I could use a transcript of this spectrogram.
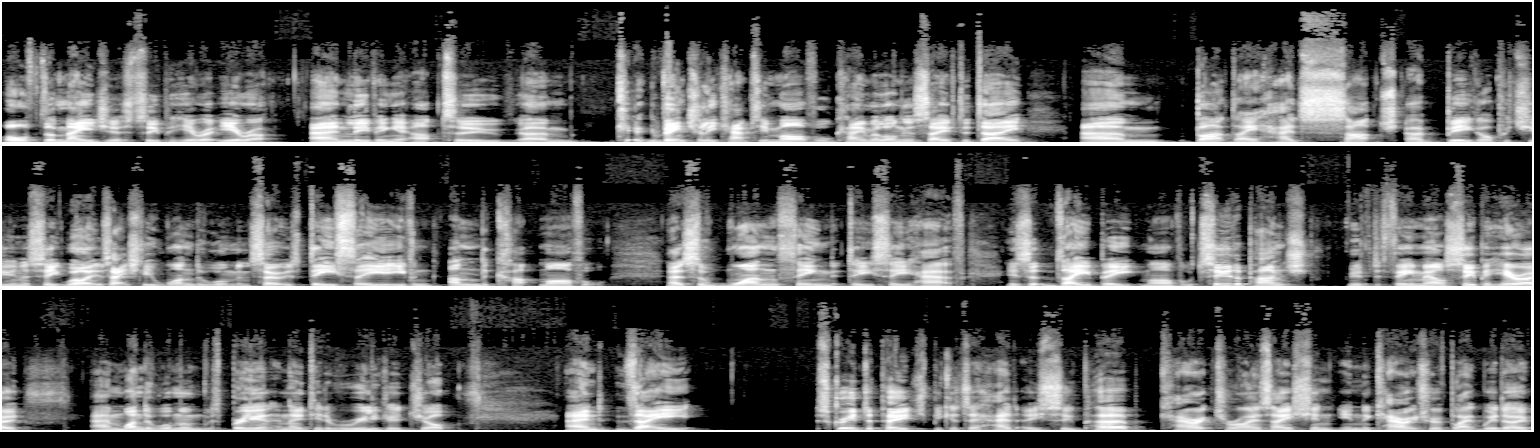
of the major superhero era and leaving it up to um, eventually Captain Marvel came along and saved the day. Um, but they had such a big opportunity. Well, it was actually Wonder Woman, so it was DC even undercut Marvel. That's the one thing that DC have is that they beat Marvel to the punch with the female superhero, and Wonder Woman was brilliant, and they did a really good job. And they screwed the pooch because they had a superb characterization in the character of Black Widow,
